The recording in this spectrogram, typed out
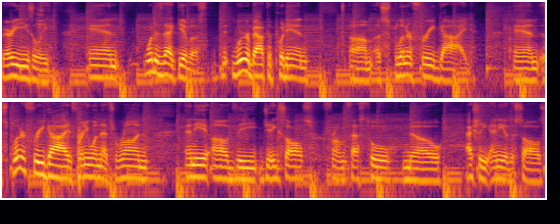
very easily. And what does that give us? We're about to put in um, a splinter-free guide. And a splinter-free guide for anyone that's run any of the jigsaws from Festool, no, actually any of the saws.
